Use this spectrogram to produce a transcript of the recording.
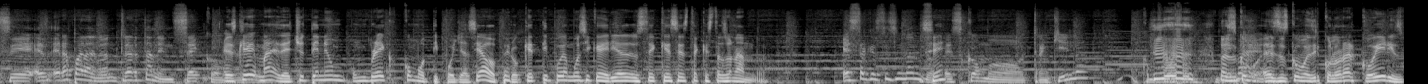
sí, es- era para no entrar tan en seco. Es que, mae, de hecho tiene un, un break como tipo yaceado, pero ¿qué tipo de música diría usted que es esta que está sonando? Esta que está sonando Sí. es como tranquila. Como, Eso es, como, eso es como decir color arcoíris,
